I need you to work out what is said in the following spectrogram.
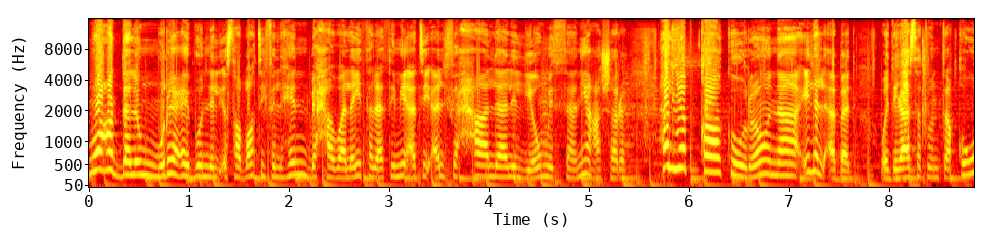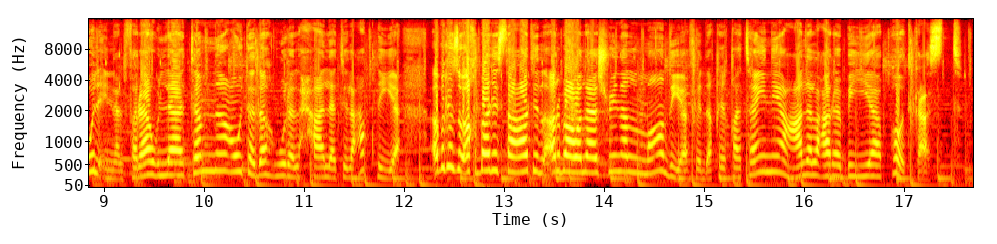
معدل مرعب للإصابات في الهند بحوالي 300 ألف حالة لليوم الثاني عشر. هل يبقى كورونا إلى الأبد؟ ودراسة تقول إن الفراولة تمنع تدهور الحالة العقلية. أبرز أخبار الساعات الأربع والعشرين الماضية في دقيقتين على العربية بودكاست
